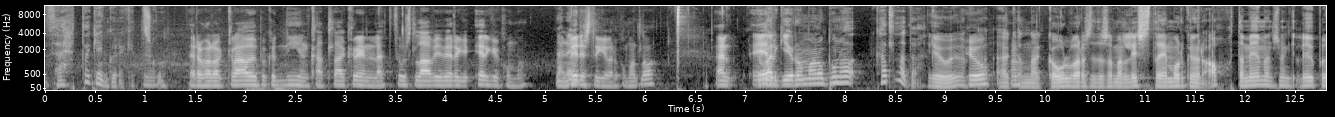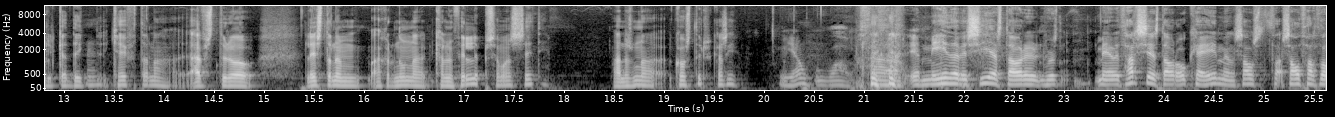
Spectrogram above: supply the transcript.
þetta gengur ekkert Mm. sko. Þeir eru að fara að grafa upp eitthvað nýjan kalla greinilegt, þú veist Lavi er ekki, er ekki að koma. Verðist ekki að vera að koma allavega. En það var ekki Romano búin að kalla þetta? Jú, jú, Jú, Þannig að gól var að setja saman lista í morgun. Það eru átta miðmenn sem Leopold geti Mm. mm. keift hana. Efstur á listanum akkur núna Callum Phillips sem var sitt í Hann er svona kostur kannski já, Wow, það er, ég miða við síðast ári með við þar síðast ári, ok menn sá, sá þar þá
